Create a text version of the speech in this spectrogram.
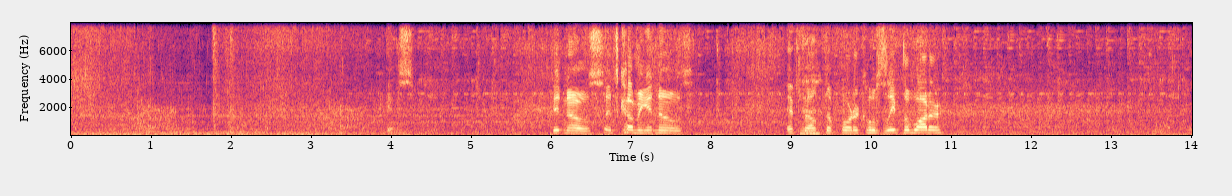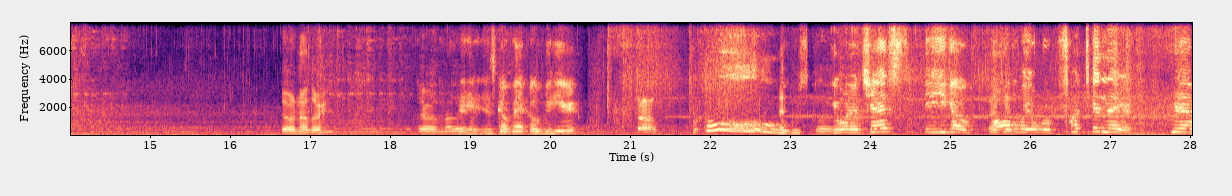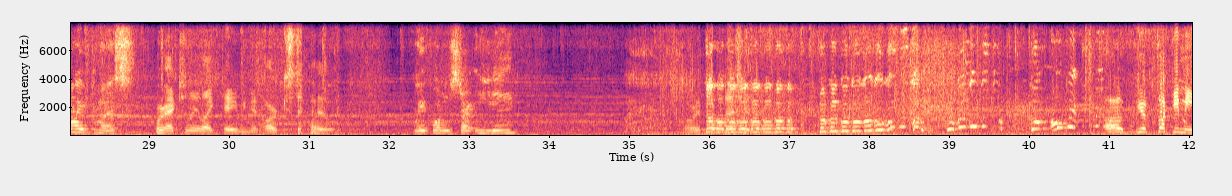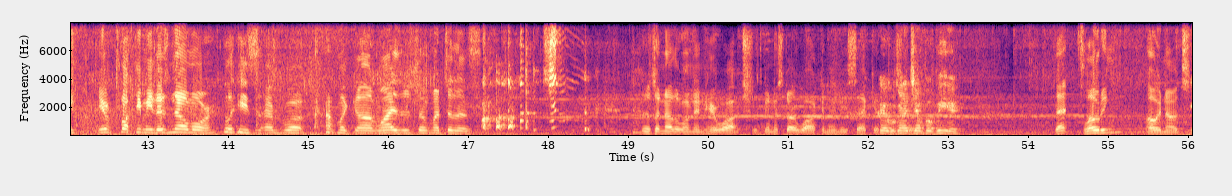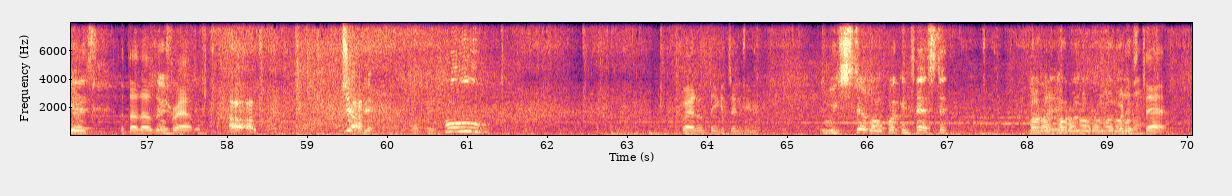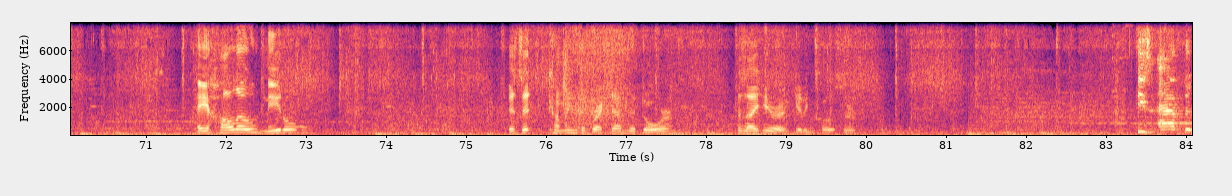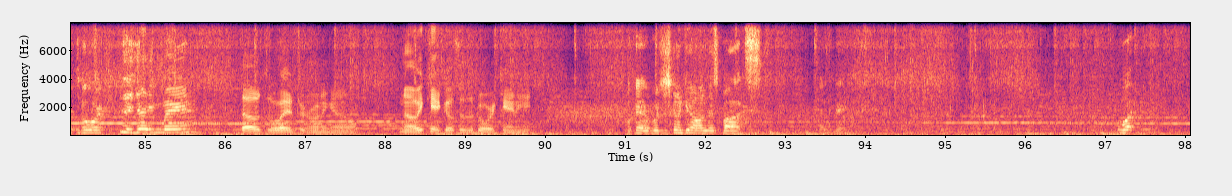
Yes. It knows. It's coming, it knows. It felt the porticles leave the water. Throw another. Throw another Okay, let's go back over here. Oh, Ooh! that close. You want a chest? Here you go. All the way over fucking there. Get away from us. We're actually like taming it arc style. Wait for him to start eating. Alright, Go go fuck go that go shit. go go go go go go go go go go go go go go go go Oh my god. Oh, you're fucking me. You're fucking me. There's no more. Please. I'm, uh, oh my god, why is there so much of this? There's another one in here. Watch. It's gonna start walking any second. Okay, we're gonna jump over here. That floating? Oh no, it's Yes. not. I thought that was a Okay. trap. Jump! Okay. Ooh! Wait, I don't think it's in here. We still don't fucking test it. Hold on, hold on, hold on, hold on. What hold is on. that? A hollow needle? Is it coming to break down the door? Because I hear it getting closer. He's at the door. He's a dirty man. That was the lantern running out. No, he can't go through the door, can he? Okay, we're just gonna get on this box. Okay. What?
